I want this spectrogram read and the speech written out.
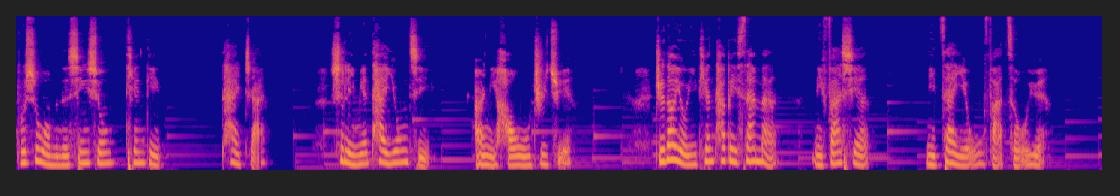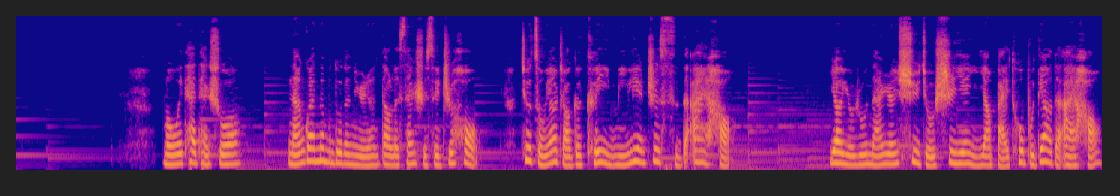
不是我们的心胸天地太窄，是里面太拥挤，而你毫无知觉。直到有一天它被塞满，你发现你再也无法走远。某位太太说：“难怪那么多的女人到了三十岁之后，就总要找个可以迷恋至死的爱好，要有如男人酗酒嗜烟一样摆脱不掉的爱好。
